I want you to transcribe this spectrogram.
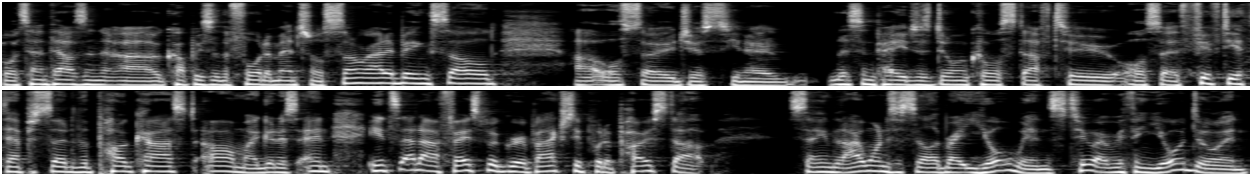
or 10,000 uh, copies of the four dimensional songwriter being sold. Uh, also, just, you know, listen pages doing cool stuff too. Also, 50th episode of the podcast. Oh my goodness. And inside our Facebook group, I actually put a post up saying that I wanted to celebrate your wins too, everything you're doing.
